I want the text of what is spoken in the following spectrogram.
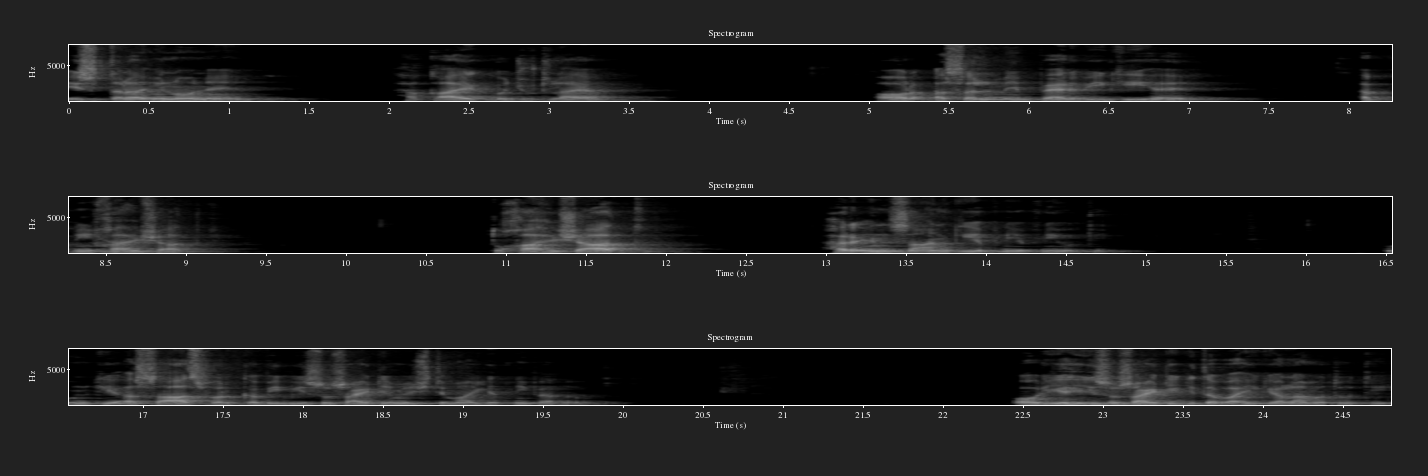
اس طرح انہوں نے حقائق کو جھٹلایا۔ اور اصل میں پیروی کی ہے اپنی خواہشات کی۔ تو خواہشات ہر انسان کی اپنی اپنی ہوتی ان کی اساس پر کبھی بھی سوسائٹی میں اجتماعیت نہیں پیدا ہوتی۔ اور یہی سوسائٹی کی تباہی کی علامت ہوتی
